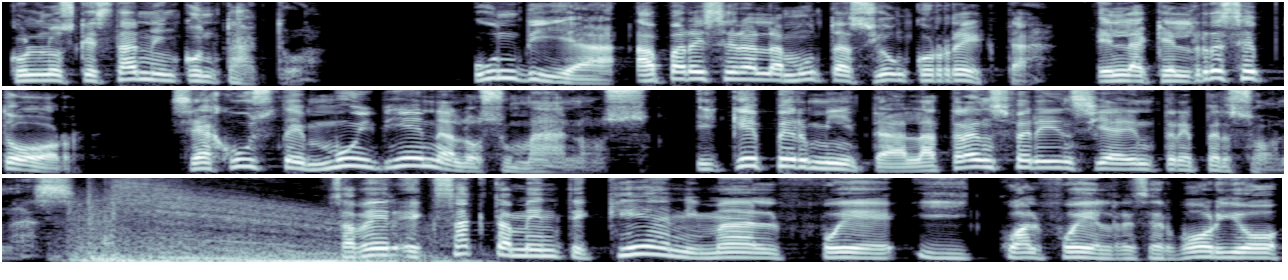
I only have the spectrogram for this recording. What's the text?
con los que están en contacto. Un día aparecerá la mutación correcta, en la que el receptor se ajuste muy bien a los humanos y que permita la transferencia entre personas. Saber exactamente qué animal fue y cuál fue el reservorio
